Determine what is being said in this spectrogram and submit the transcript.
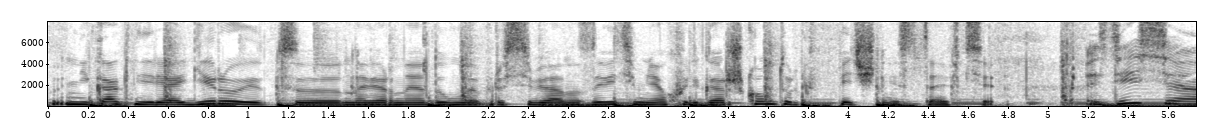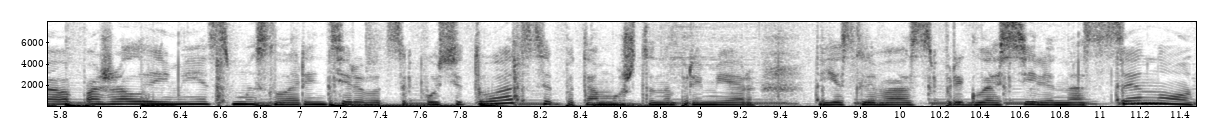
никак не реагирует, э, наверное, думая про себя. Назовите меня хоть горшком, только в печь не ставьте. Здесь, э, пожалуй, имеет смысл ориентироваться по ситуации, потому что, например, если вас пригласили на сцену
